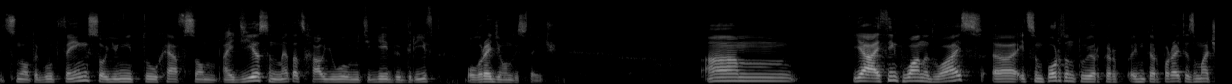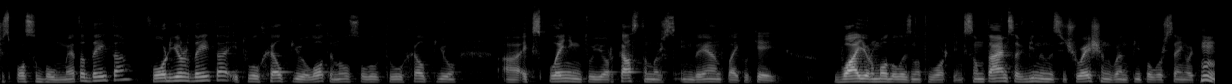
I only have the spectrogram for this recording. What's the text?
it's not a good thing. So you need to have some ideas and methods how you will mitigate the drift already on this stage. Um, yeah, I think one advice, uh, it's important to incorporate as much as possible metadata for your data. It will help you a lot and also it will help you uh, explaining to your customers in the end, like, okay, why your model is not working. Sometimes I've been in a situation when people were saying like, hmm,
